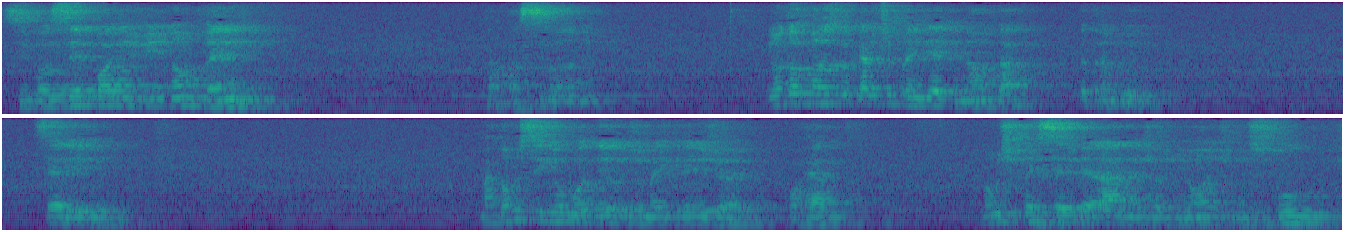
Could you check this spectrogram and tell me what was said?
Se você pode vir não vem, está vacilando, hein? E não estou falando isso que eu quero te prender aqui, não, tá? Fica tranquilo. Você é livre. Mas vamos seguir o modelo de uma igreja correta? Vamos perseverar nas reuniões, nos cultos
